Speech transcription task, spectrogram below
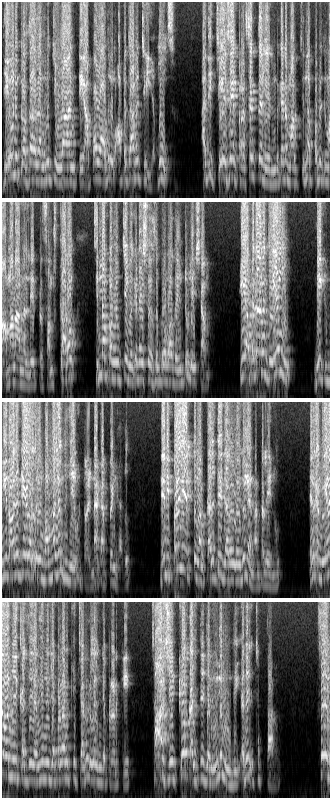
దేవుని ప్రసాదం గురించి ఇలాంటి అపవాదులు అపచారం చెయ్యము. అది చేసే ప్రసక్తే లేదు. ఎందుకంటే మాకు చిన్నప్పటి నుంచి మా అమ్మ నాన్న నేర్పిన సంస్కారం చిన్నప్పటి నుంచి వెంకటేశ్వర సుప్రభాతం ఇంటూ లేచాం. ఈ అపచారం చేయము మీకు మీ రాజకీయాల మమ్మల్ని ఎందుకు చేయమంటారు? నాకు అర్థం కాదు. నేను ఇప్పుడే చెప్తున్నాను కల్తీ జరగలేదు నేను అంటలేను. ఎందుకంటే నేనెవరు మీకు కల్తీ జరిగిందని చెప్పడానికి జరగలేదని చెప్పడానికి చార్జ్ షీట్లో కల్తీ జరిగిందని ఉంది. అది చెప్తాను. సో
